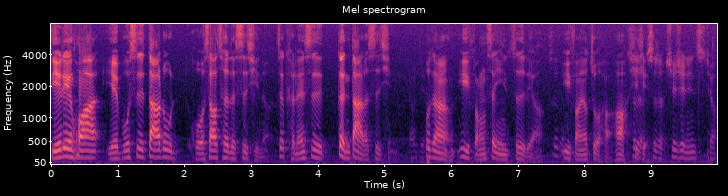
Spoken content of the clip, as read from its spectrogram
蝶恋花也不是大陆火烧车的事情了，这可能是更大的事情。部长，预防胜于治疗，预防要做好哈。谢谢。是的，谢谢您指教。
